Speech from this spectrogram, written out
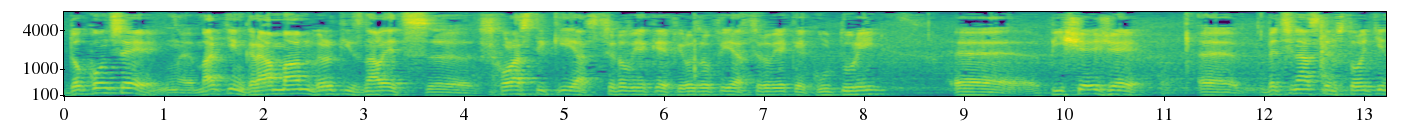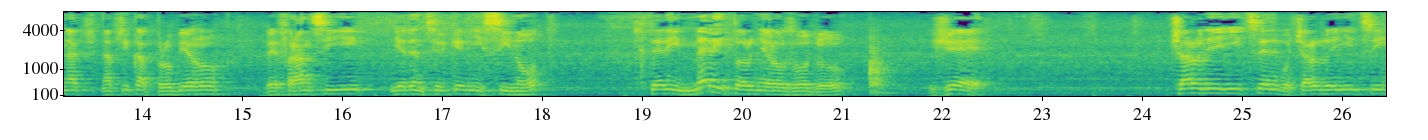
dokonce eh, Martin Graman, velký znalec eh, scholastiky a středověké filozofie a středověké kultury, píše, že ve 13. století například proběhl ve Francii jeden církevní synod, který meritorně rozhodl, že čarodějnice nebo čarodějníci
